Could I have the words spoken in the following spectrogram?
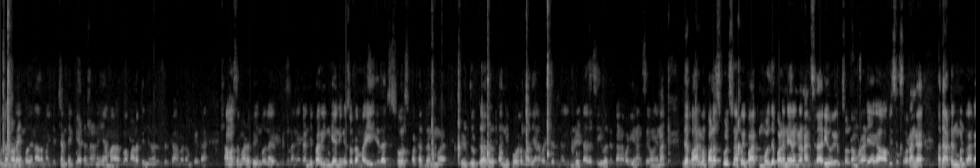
உள்ள நுழையும் போதே நான் அதமாக ஹெச்எம்டையும் கேட்டேன் நான். ஏமா இப்ப மழை பெஞ்சு நாள் இருந்திருக்கா மேடம் கேட்டேன். ஆமாம் சார் மழை பெய்யும் போதெல்லாம் இருந்திருக்குனாங்க. கண்டிப்பாக இங்கே நீங்கள் சொல்கிற மாதிரி ஏதாச்சும் சோர்ஸ் பக்கத்தில் நம்ம இழுத்து விட்டு அதில் தண்ணி போகிற மாதிரியான வழிகள் இருந்தால் இமீடியட்டாக அதை செய்வதற்கான வழியை நாங்கள் செய்வோம். ஏன்னா இதை பார்க்கணும் பல ஸ்கூல்ஸ் நான் போய் பார்க்கும்போது பல நேரங்களில் நாங்கள் சில அறிவுரைகள் சொல்கிறோம் உடனடியாக ஆஃபீஸர்ஸ் வராங்க அதை அட்டன் பண்ணுறாங்க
